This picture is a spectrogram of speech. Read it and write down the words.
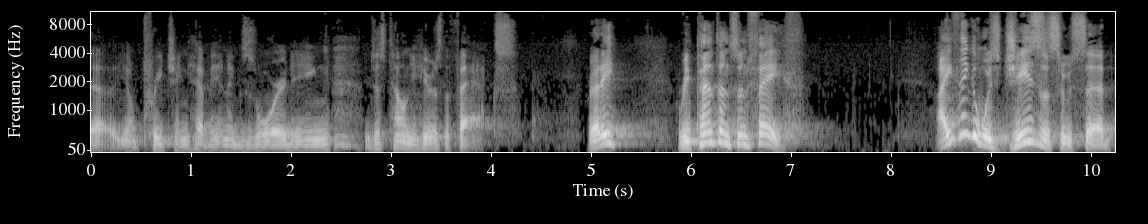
uh, you know, preaching heavy and exhorting. I'm just telling you, here's the facts. Ready? Repentance and faith. I think it was Jesus who said,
